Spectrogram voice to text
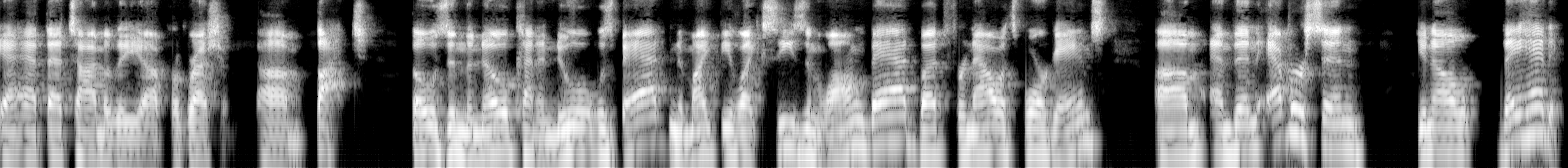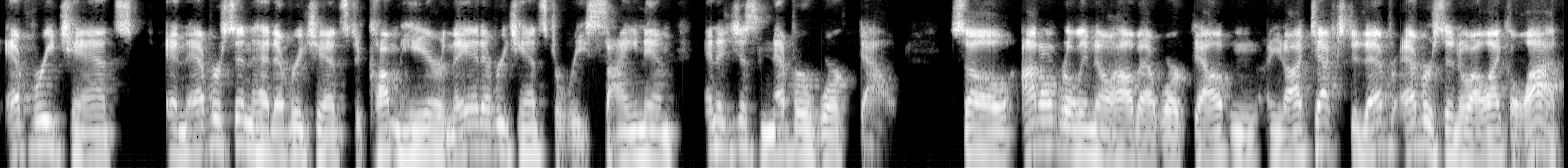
at that time of the uh, progression. Um, but those in the know kind of knew it was bad, and it might be like season long bad. But for now, it's four games. Um, and then Everson, you know, they had every chance, and Everson had every chance to come here, and they had every chance to re-sign him, and it just never worked out. So I don't really know how that worked out. And, you know, I texted Ever- Everson, who I like a lot.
